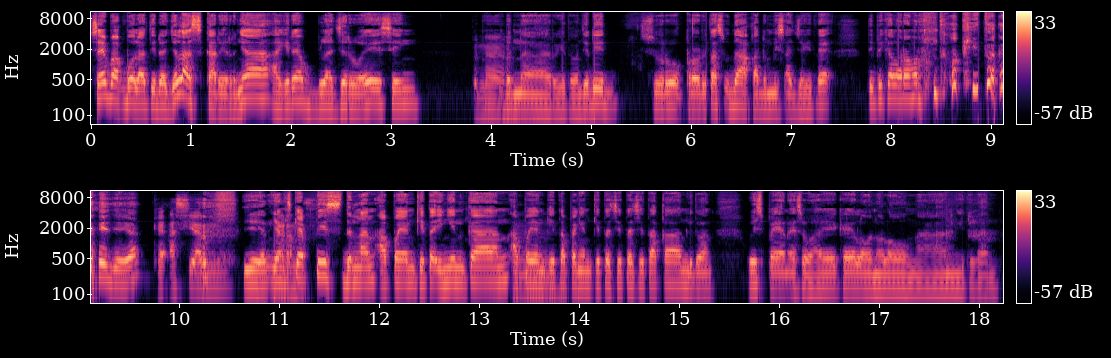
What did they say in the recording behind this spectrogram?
sepak bola tidak jelas karirnya, akhirnya belajar racing Bener. benar gitu. Jadi suruh prioritas udah akademis aja gitu. Kayak tipikal orang-orang tua kita kayaknya ya. Kayak ASEAN. Iya, yang, yang skeptis dengan apa yang kita inginkan, apa yang kita pengen kita cita-citakan gitu kan. Wis PNS wae kayak lowongan-lowongan gitu kan.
